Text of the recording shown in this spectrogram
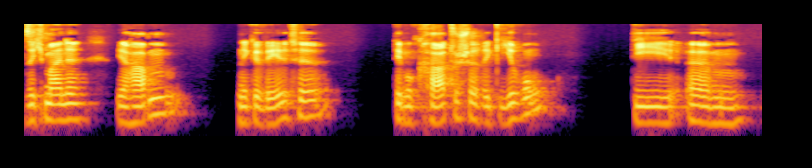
Also ich meine, wir haben eine gewählte demokratische Regierung, die ähm,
